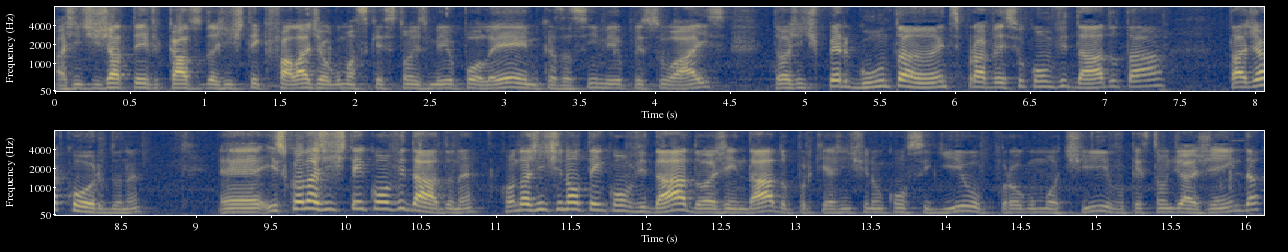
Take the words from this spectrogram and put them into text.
A gente já teve casos da gente ter que falar de algumas questões meio polêmicas, assim, meio pessoais. Então a gente pergunta antes para ver se o convidado tá, tá de acordo. Né? É, isso quando a gente tem convidado, né? Quando a gente não tem convidado agendado, porque a gente não conseguiu por algum motivo, questão de agenda,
